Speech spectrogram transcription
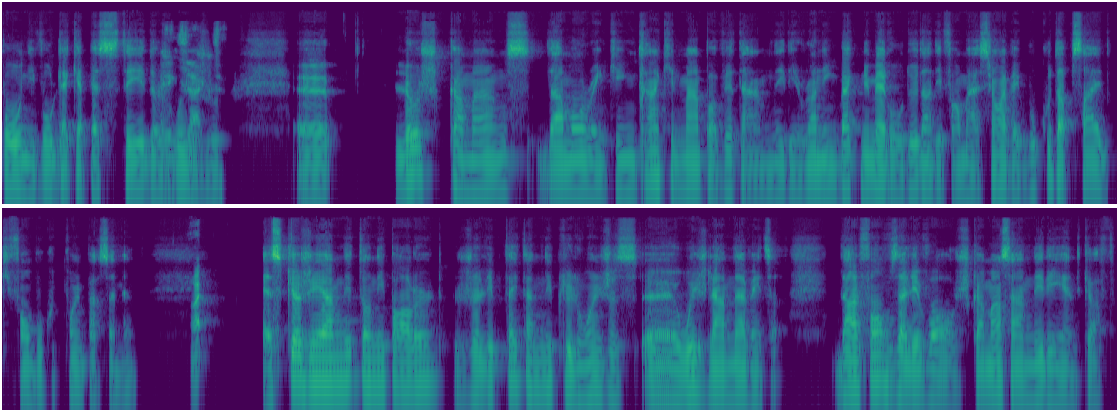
pas au niveau de la capacité de jouer le jeu. Euh, là, je commence dans mon ranking tranquillement, pas vite, à amener des running backs numéro 2 dans des formations avec beaucoup d'upside qui font beaucoup de points par semaine. Est-ce que j'ai amené Tony Pollard? Je l'ai peut-être amené plus loin. Euh, oui, je l'ai amené à 27. Dans le fond, vous allez voir, je commence à amener des handcuffs.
